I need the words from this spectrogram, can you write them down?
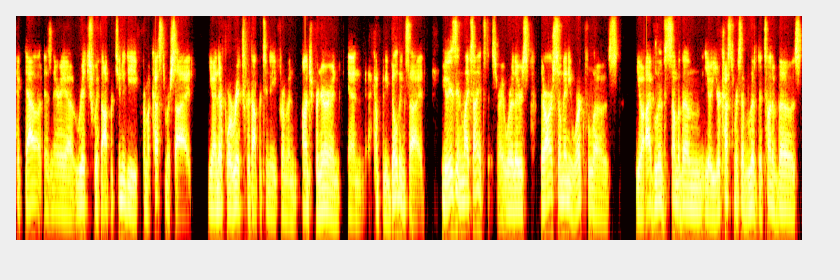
picked out as an area rich with opportunity from a customer side, you know, and therefore rich with opportunity from an entrepreneur and, and a company building side, you know, is in life sciences, right? Where there's there are so many workflows. You know, I've lived some of them, you know, your customers have lived a ton of those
